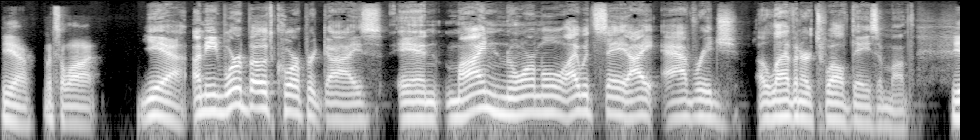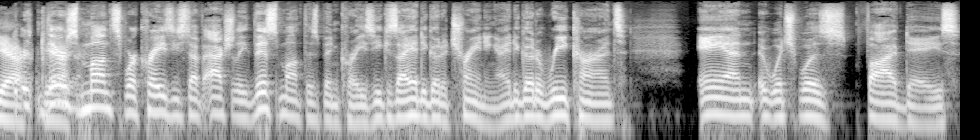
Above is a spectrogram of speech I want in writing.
Yeah, that's a lot. yeah, I mean, we're both corporate guys, and my normal, I would say I average 11 or 12 days a month. Yeah. There's, yeah. there's months where crazy stuff. Actually, this month has been crazy because I had to go to training. I had to go to recurrent, and which was five days,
